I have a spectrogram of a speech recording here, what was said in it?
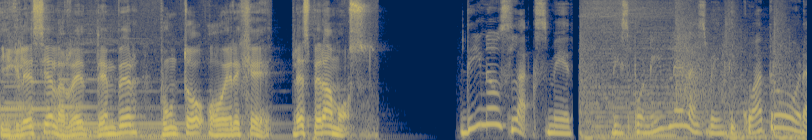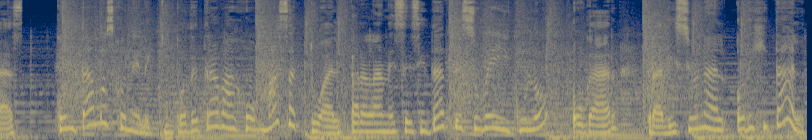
iglesialareddenver.org. Le esperamos. Dinos Locksmith, disponible las 24 horas Contamos con el equipo de trabajo más actual para la necesidad de su vehículo, hogar, tradicional o digital.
